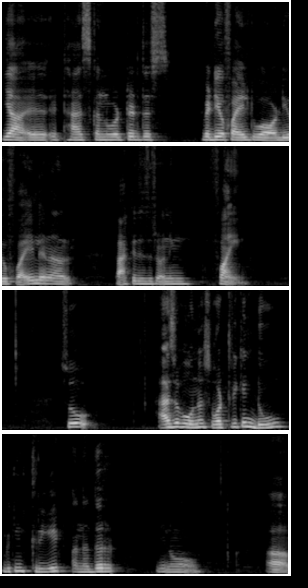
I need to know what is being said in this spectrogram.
yeah it has converted this video file to audio file and our package is running fine. So as a bonus what we can do we can create another you know uh,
